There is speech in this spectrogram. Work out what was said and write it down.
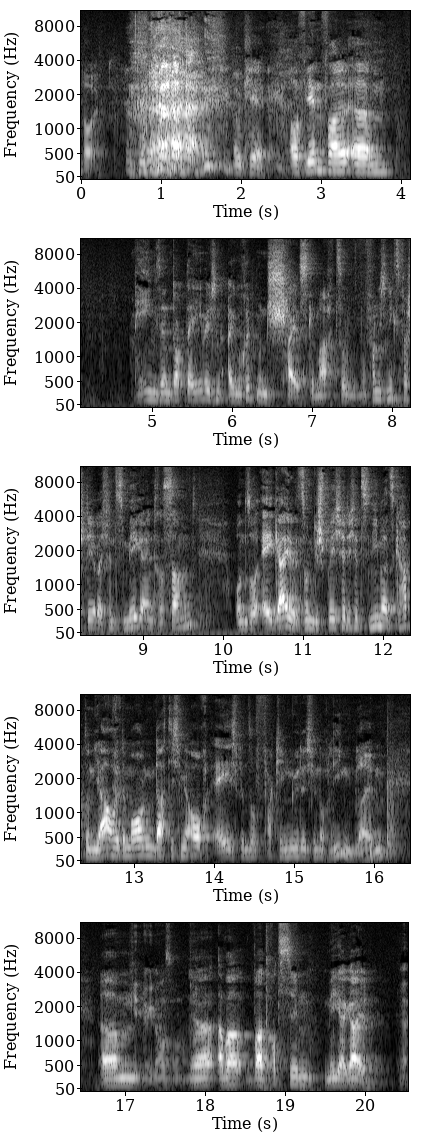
Lol. okay, auf jeden Fall. Ähm, irgendwie sein Doktor irgendwelchen Algorithmen-Scheiß gemacht, so, wovon ich nichts verstehe, aber ich finde es mega interessant. Und so, ey geil, so ein Gespräch hätte ich jetzt niemals gehabt. Und ja, heute Morgen dachte ich mir auch, ey, ich bin so fucking müde, ich will noch liegen bleiben. Ähm, Geht mir genauso. Ja, aber war trotzdem mega geil. Ja.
